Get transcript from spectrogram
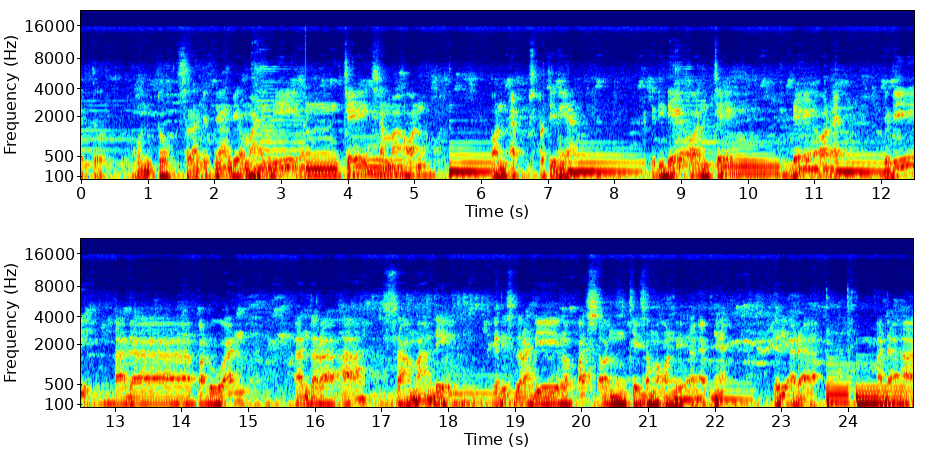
Gitu. Untuk selanjutnya dia main di C sama on on F seperti ini ya. Jadi D on C, D on F. Jadi ada paduan antara A sama D. Jadi setelah dilepas on C sama on D F nya, jadi ada ada A,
